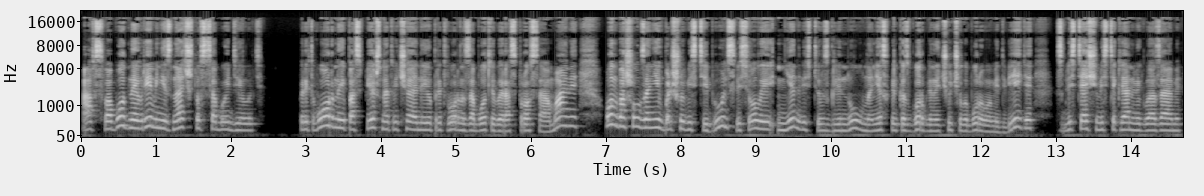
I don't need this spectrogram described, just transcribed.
а в свободное время не знать, что с собой делать. Притворно и поспешно отвечая на ее притворно-заботливые расспросы о маме, он вошел за ней в большой вестибюль, с веселой ненавистью взглянул на несколько сгорбленное чучело бурого медведя с блестящими стеклянными глазами,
